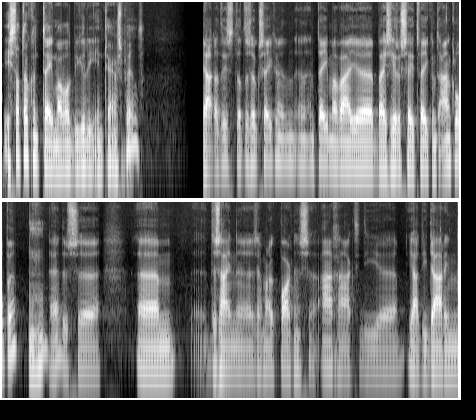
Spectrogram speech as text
Is dat ook een thema wat bij jullie intern speelt? Ja, dat is, dat is ook zeker een, een, thema waar je bij Zero C2 kunt aankloppen. Mm -hmm. He, dus uh, um, er zijn uh, zeg maar ook partners aangehaakt die, ja, die daarin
